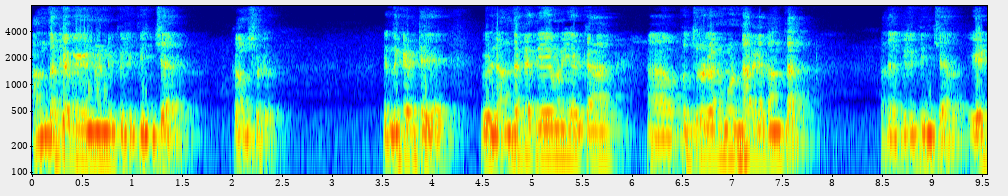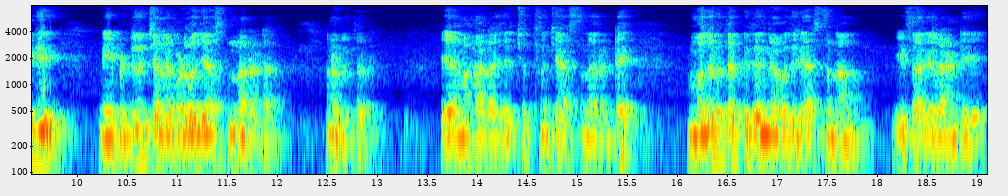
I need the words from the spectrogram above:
అందక వేణుని పిలిపించారు కంసుడు. ఎందుకంటే వీళ్ళు అందక దేవుని యొక్క పుత్రులు అనుకుంటున్నారు కదంతా అతను పిలిపించారు. ఏంటి? నీ బిడ్డలు చాలా గొడవ చేస్తున్నారట అని అడుగుతాడు. ఏ మహారాజా చిత్తం చేస్తున్నారంటే మొదట తప్పిదంగా వదిలేస్తున్నాను. ఈసారి ఇలాంటి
